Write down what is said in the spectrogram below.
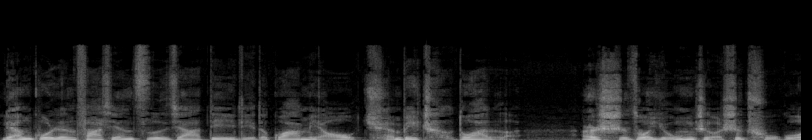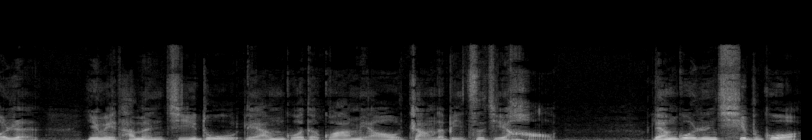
梁国人发现自家地里的瓜苗全被扯断了，而始作俑者是楚国人，因为他们嫉妒梁国的瓜苗长得比自己好。梁国人气不过，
